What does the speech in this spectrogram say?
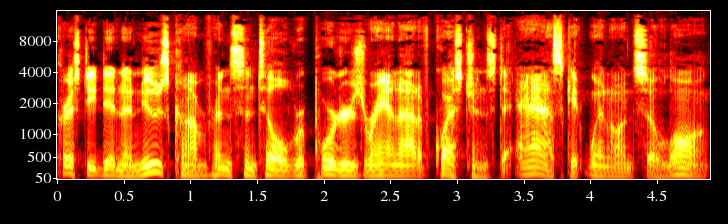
Christie did a news conference until reporters ran out of questions to ask. It went on so long.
